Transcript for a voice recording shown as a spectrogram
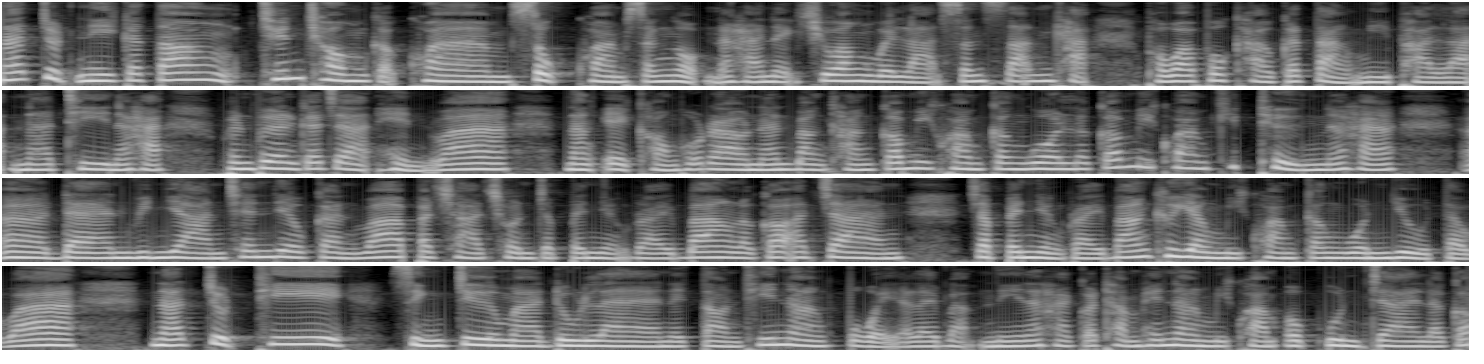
ณจุดนี้ก็ต้องชื่นชมกับความสุขความสงบนะคะ ในช่วงเวลาสั้น ๆ ค่ะ เพราะว่าพวกเขาก็ต่างมีภาระหน้าที่นะคะ เพื่อนๆก็จะเห็นว่านางเอกของพวกเรานั้นบางครั้งก็มีความกังวล แล้วก็มีความคิดถึงนะคะแดนวิญญาณ เช่นเดียวกันว่าประชาชนจะเป็นอย่างไรบ้าง แล้วก็อาจารย์จะเป็นอย่างไรบ้างคือยังมีความกังวลอยู่ แต่ว่าณจุดที่ สิงจือมาดูแลในตอนที่นางป่วยอะไรแบบนี้นะคะ ก็ทำให้นางมีความอบอุ่นใจ แล้วก็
